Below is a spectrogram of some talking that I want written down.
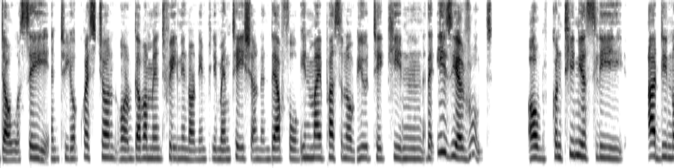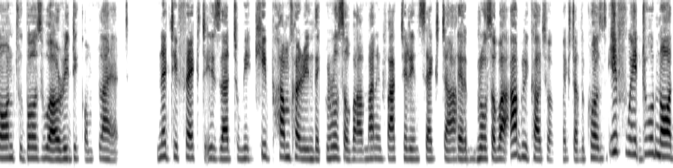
Dow was saying and to your question on government failing on implementation and therefore, in my personal view, taking the easier route of continuously adding on to those who are already compliant net effect is that we keep hampering the growth of our manufacturing sector, the growth of our agricultural sector, because if we do not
